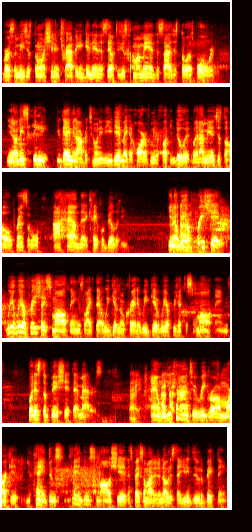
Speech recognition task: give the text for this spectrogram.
versus me just throwing shit in traffic and getting intercepted just because my man decides to just throw us forward. You know, these give me you gave me an opportunity. You did make it harder for me to fucking do it, but I mean it's just the whole principle. I have that capability. You know, we appreciate we we appreciate small things like that. We give them credit. We give we appreciate the mm-hmm. small things, but it's the big shit that matters. Right. And when I- you're I- trying to regrow a market, you can't do you can't do small shit and expect somebody to notice that. You need to do the big thing.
